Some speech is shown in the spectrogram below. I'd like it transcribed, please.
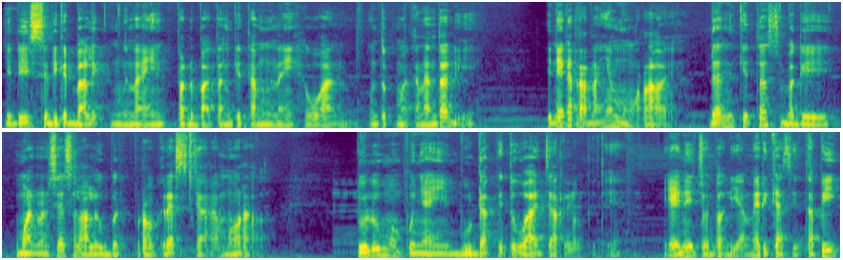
Jadi sedikit balik mengenai perdebatan kita mengenai hewan untuk makanan tadi. Ini kan ranahnya moral ya. Dan kita sebagai umat manusia selalu berprogres secara moral. Dulu mempunyai budak itu wajar loh gitu ya Ya ini contoh di Amerika sih, tapi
